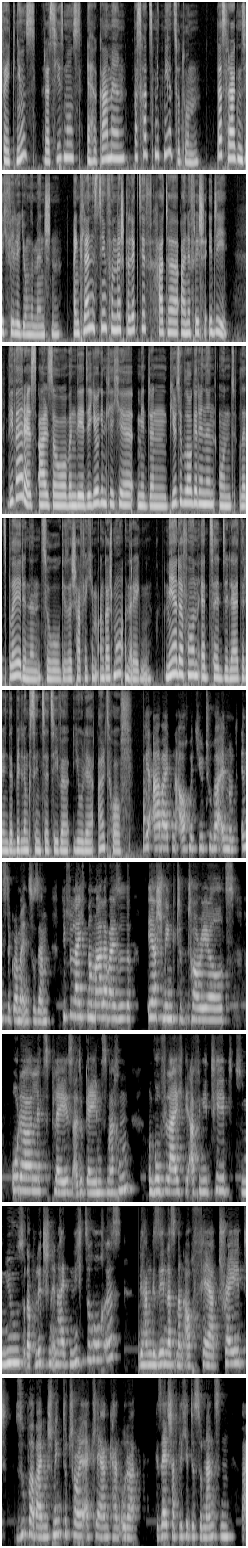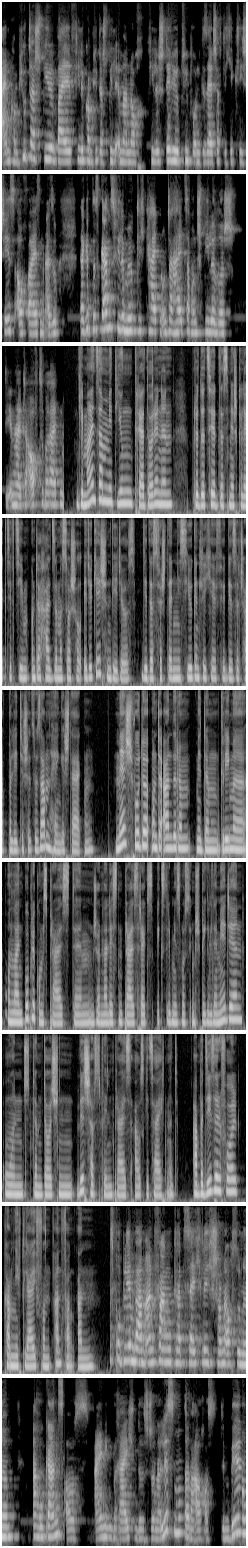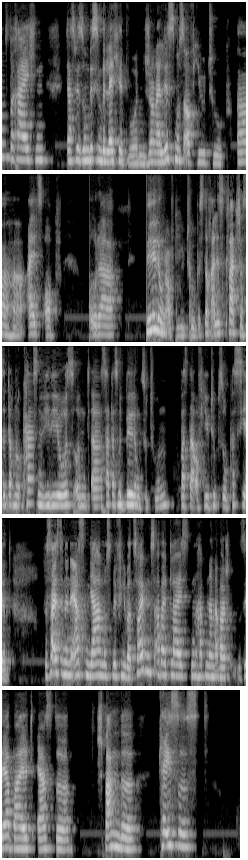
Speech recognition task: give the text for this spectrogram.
Fake News, Rassismus, Echokammern, was hat's mit mir zu tun? Das fragen sich viele junge Menschen. Ein kleines Team von Mesh Collective hatte eine frische Idee. Wie wäre es also, wenn wir die Jugendlichen mit den Beauty-Vloggerinnen und Let's Playerinnen zu gesellschaftlichem Engagement anregen? Mehr davon erzählt die Leiterin der Bildungsinitiative Julia Althoff. Wir arbeiten auch mit YouTuberInnen und InstagrammerInnen zusammen, die vielleicht normalerweise eher Schminktutorials oder Let's Plays, also Games machen und wo vielleicht die Affinität zu News oder politischen Inhalten nicht so hoch ist. Wir haben gesehen, dass man auch Fair Trade super bei einem Schminktutorial erklären kann oder gesellschaftliche Dissonanzen bei einem Computerspiel, weil viele Computerspiele immer noch viele Stereotype und gesellschaftliche Klischees aufweisen. Also da gibt es ganz viele Möglichkeiten, unterhaltsam und spielerisch die Inhalte aufzubereiten. Gemeinsam mit jungen Kreatorinnen produziert das Mesh Collective Team unterhaltsame Social Education Videos, die das Verständnis Jugendlicher für gesellschaftspolitische Zusammenhänge stärken. Mesh wurde unter anderem mit dem Grimme Online Publikumspreis, dem Journalistenpreis Rex Extremismus im Spiegel der Medien und dem Deutschen Wirtschaftsfilmpreis ausgezeichnet. Aber dieser Erfolg kam nicht gleich von Anfang an. Das Problem war am Anfang tatsächlich schon auch so eine Arroganz aus einigen Bereichen des Journalismus, aber auch aus den Bildungsbereichen, dass wir so ein bisschen belächelt wurden. Journalismus auf YouTube, aha, als ob. Oder Bildung auf YouTube, ist doch alles Quatsch, das sind doch nur Katzenvideos und äh, was hat das mit Bildung zu tun, was da auf YouTube so passiert. Das heißt, in den ersten Jahren mussten wir viel Überzeugungsarbeit leisten, hatten dann aber sehr bald erste spannende Cases,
